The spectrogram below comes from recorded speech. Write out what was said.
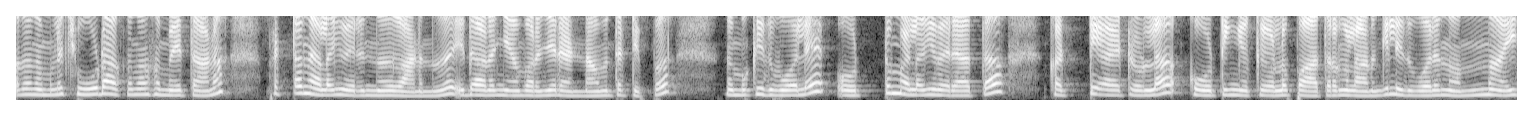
അത് നമ്മൾ ചൂടാക്കുന്ന സമയത്താണ് പെട്ടെന്ന് ഇളകി വരുന്നത് കാണുന്നത്. ഇതാണ് ഞാൻ പറഞ്ഞ രണ്ടാമത്തെ ടിപ്പ്. നമുക്കിതുപോലെ ഒട്ടും ഇളകി വരാത്ത കട്ടിയായിട്ടുള്ള കോട്ടിംഗ് ഒക്കെയുള്ള പാത്രങ്ങളാണെങ്കിൽ ഇതുപോലെ നന്നായി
